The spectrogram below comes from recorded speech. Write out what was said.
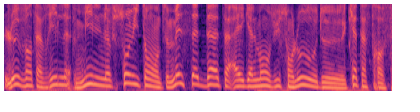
le 20 avril 1980. Mais cette date a également vu son lot de catastrophes.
